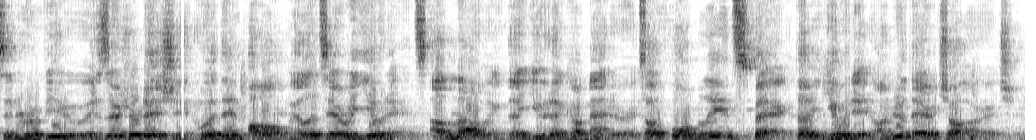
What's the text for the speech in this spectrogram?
Pass in review is a tradition within all military units, allowing the unit commander to formally inspect the unit under their charge.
